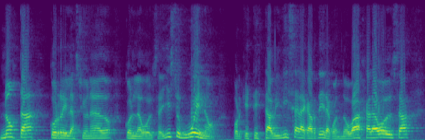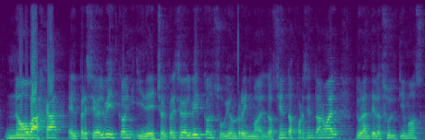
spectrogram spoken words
no está correlacionado con la bolsa. Y eso es bueno porque te estabiliza la cartera. Cuando baja la bolsa, no baja el precio del Bitcoin y de hecho el precio del Bitcoin subió un ritmo del 200% anual durante los últimos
